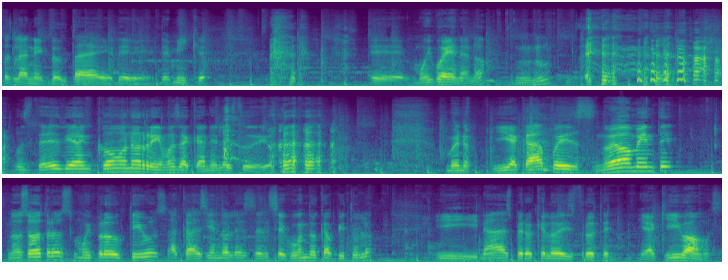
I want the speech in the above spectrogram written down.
pues la anécdota de, de, Mike. Eh, muy buena, ¿no? Ustedes vieran cómo nos reímos acá en el estudio. bueno, y acá pues nuevamente nosotros muy productivos, acá haciéndoles el segundo capítulo. Y nada, espero que lo disfruten. Y aquí vamos.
